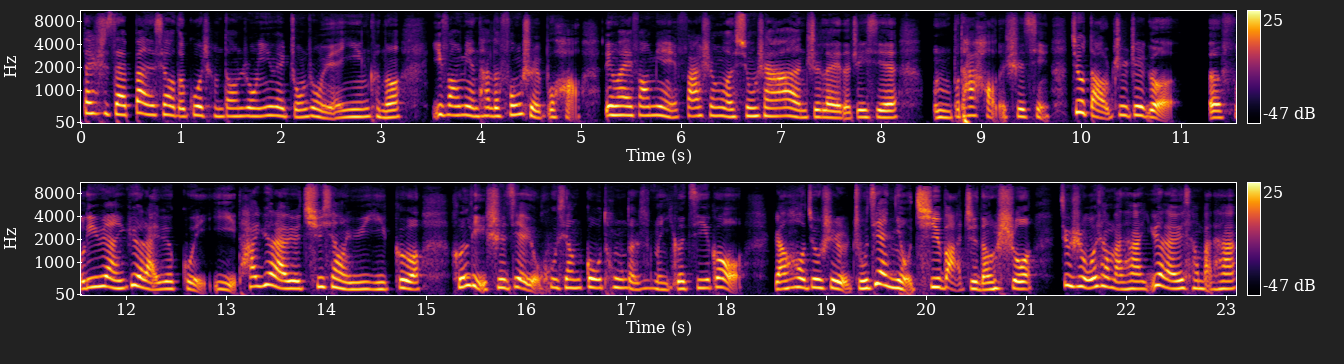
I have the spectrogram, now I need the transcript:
但是在办校的过程当中，因为种种原因，可能一方面它的风水不好，另外一方面也发生了凶杀案之类的这些嗯不太好的事情，就导致这个呃福利院越来越诡异，它越来越趋向于一个和里世界有互相沟通的这么一个机构，然后就是逐渐扭曲吧，只能说就是我想把它越来越想把它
